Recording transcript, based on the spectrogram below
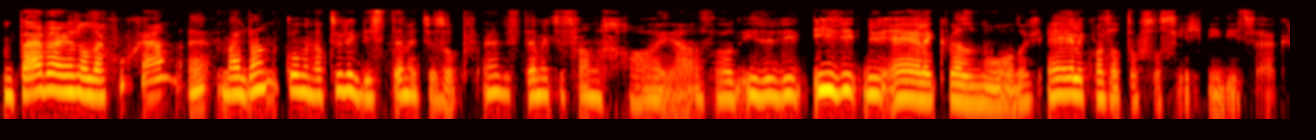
een paar dagen zal dat goed gaan, hè, maar dan komen natuurlijk die stemmetjes op. Hè, de stemmetjes van, oh ja, zo, is, dit, is nu eigenlijk wel nodig? Eigenlijk was dat toch zo slecht niet, die suiker.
